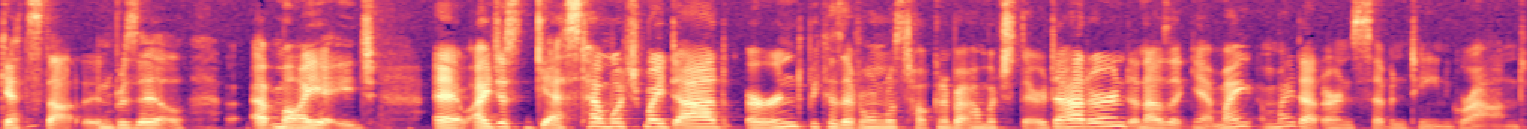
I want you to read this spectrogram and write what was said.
gets that in Brazil at my age. Um, I just guessed how much my dad earned because everyone was talking about how much their dad earned, and I was like, "Yeah, my my dad earns seventeen grand."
